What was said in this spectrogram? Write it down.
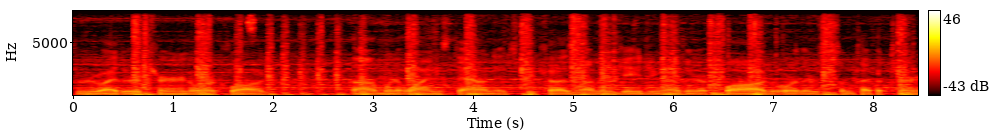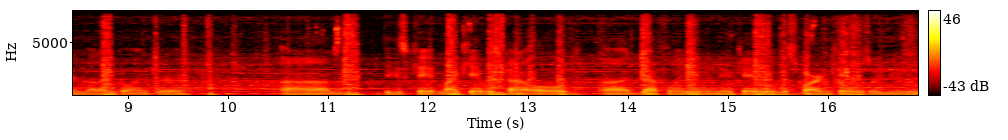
through either a turn or a clog. Um, when it winds down, it's because I'm engaging either a clog or there's some type of turn that I'm going through. Um, these ca- my cable's kind of old. I uh, definitely need a new cable. The Spartan cables are usually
